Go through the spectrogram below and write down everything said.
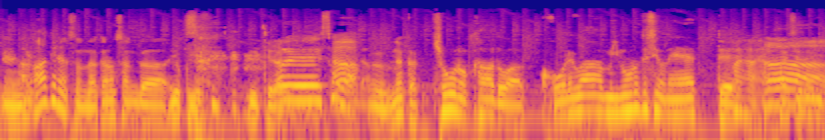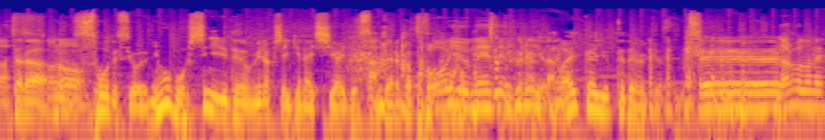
うんあの、アーデナンスの中野さんがよく言ってえられる。ー、そうなんだ。うん、なんか今日のカードは、これは見物ですよねって、はいはい解説に言ったらそうですよ。女房を七に入れても見なくちゃいけない試合です。みたいなことを。そういう名セリフなんだ。毎回言ってたような気がする。へなるほどね。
